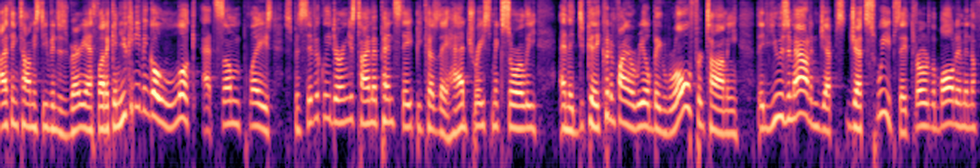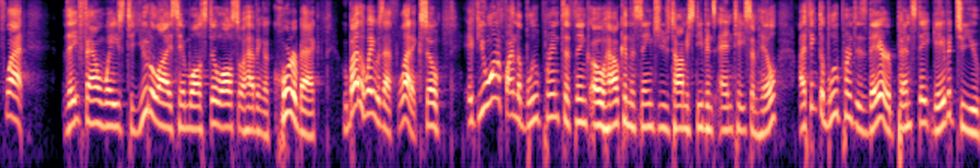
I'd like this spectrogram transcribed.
I think Tommy Stevens is very athletic. And you can even go look at some plays specifically during his time at Penn State because they had Trace McSorley and they, they couldn't find a real big role for Tommy. They'd use him out in jet, jet sweeps, they'd throw the ball to him in the flat. They found ways to utilize him while still also having a quarterback who, by the way, was athletic. So if you want to find the blueprint to think, oh, how can the Saints use Tommy Stevens and Taysom Hill? I think the blueprint is there. Penn State gave it to you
